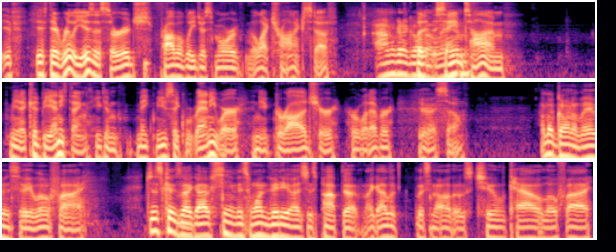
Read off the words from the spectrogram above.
if if there really is a surge, probably just more electronic stuff. I'm gonna go. But at the same time, I mean, it could be anything. You can make music anywhere in your garage or or whatever. yeah, So I'm gonna go on a limb and say lo-fi, just because like I've seen this one video that's just popped up. Like I look listen to all those chill cow lo-fi,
